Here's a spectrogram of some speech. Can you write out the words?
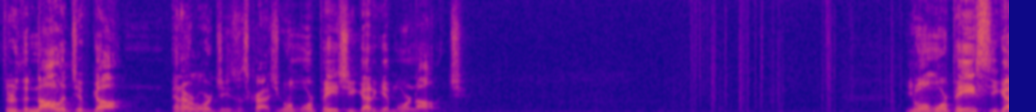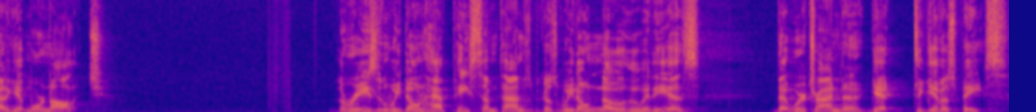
through the knowledge of God and our Lord Jesus Christ. You want more peace, you got to get more knowledge. You want more peace, you got to get more knowledge. The reason we don't have peace sometimes is because we don't know who it is that we're trying to get to give us peace.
